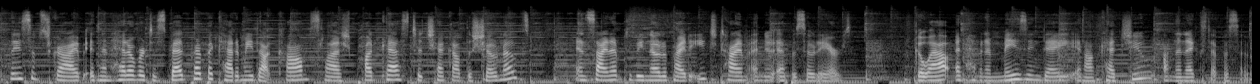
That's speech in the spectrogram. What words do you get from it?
please subscribe and then head over to spedprepacademy.com slash podcast to check out the show notes and sign up to be notified each time a new episode airs. Go out and have an amazing day, and I'll catch you on the next episode.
